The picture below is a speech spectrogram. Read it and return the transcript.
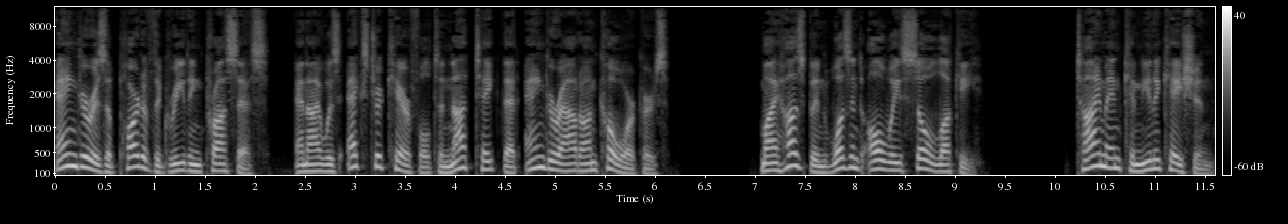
Anger is a part of the grieving process, and I was extra careful to not take that anger out on coworkers. My husband wasn't always so lucky. Time and communication.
